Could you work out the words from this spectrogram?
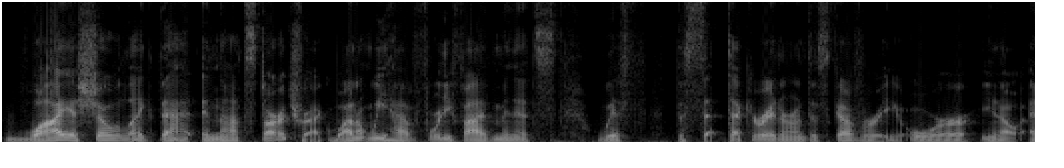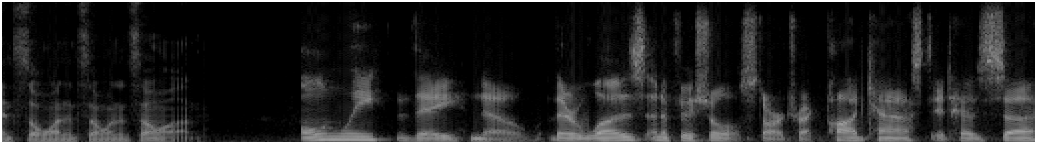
Why a show like that and not Star Trek? Why don't we have 45 minutes with the set decorator on Discovery or, you know, and so on and so on and so on? Only they know. There was an official Star Trek podcast. It has uh,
